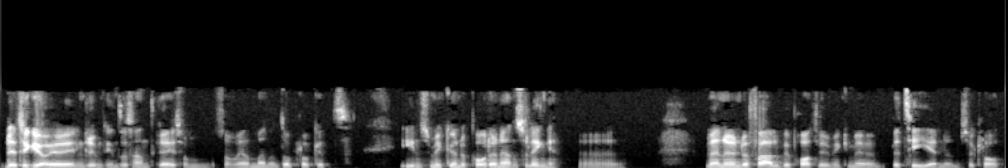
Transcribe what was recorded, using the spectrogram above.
det tycker jag är en grymt intressant grej som, som man inte har plockat in så mycket under podden än så länge. Eh, men under fall vi pratar vi mycket med beteenden såklart.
